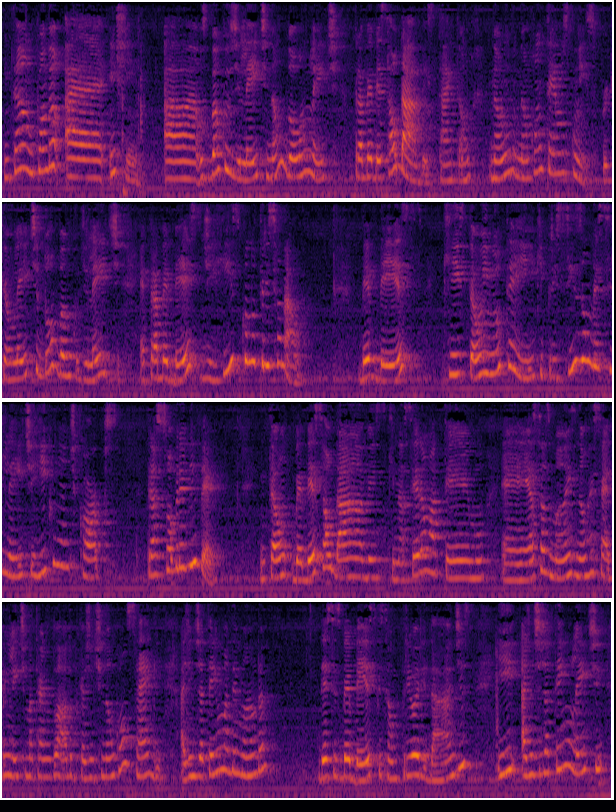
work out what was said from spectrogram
Então, quando, é, enfim, a, os bancos de leite não doam leite para bebês saudáveis, tá? Então, não, não contemos com isso, porque o leite do banco de leite é para bebês de risco nutricional. Bebês que estão em UTI, que precisam desse leite rico em anticorpos para sobreviver. Então, bebês saudáveis que nasceram a termo, é, essas mães não recebem leite materno doado porque a gente não consegue. A gente já tem uma demanda desses bebês que são prioridades e a gente já tem o leite,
